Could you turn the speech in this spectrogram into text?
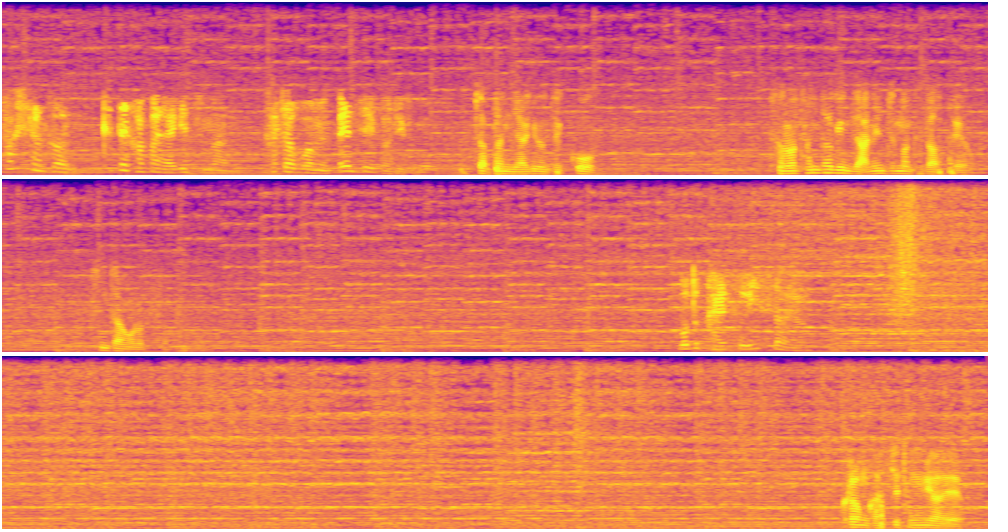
확실한 건 그때 가봐야 알겠지만 가자고 하면 뺀질거리고 복잡한 이야기는 됐고 전원 참석인지 아닌지만 대답해요. 신장으로서. 모두 갈 수 있어요. 그럼 같이 독려해요.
